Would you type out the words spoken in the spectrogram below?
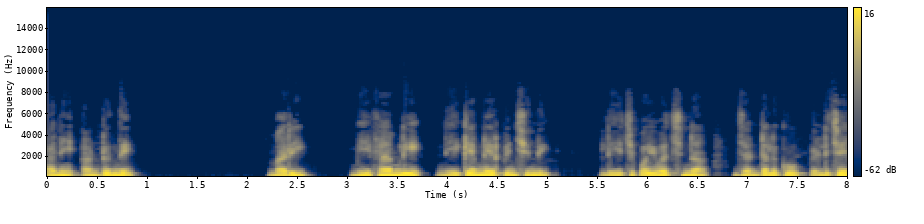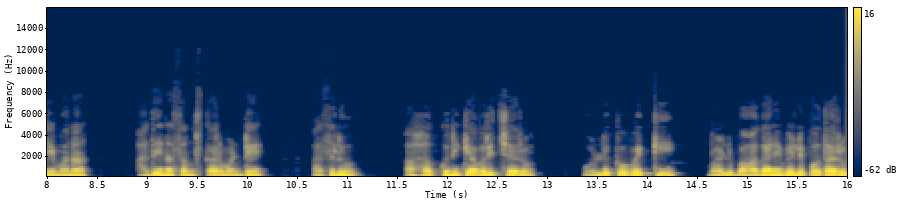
అని అంటుంది. మరి మీ ఫ్యామిలీ నీకేం నేర్పించింది? లేచిపోయి వచ్చిన జంటలకు పెళ్ళి చేయమనా? అదే నా సంస్కారం అంటే? అసలు ఆ హక్కు నీకెవరిచ్చారు? ఒళ్ళు కొవ్వెక్కి వాళ్ళు బాగానే వెళ్ళిపోతారు.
